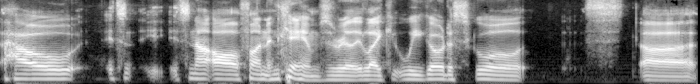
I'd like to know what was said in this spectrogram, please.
How it's it's not all fun and games really. Like we go to school, uh,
